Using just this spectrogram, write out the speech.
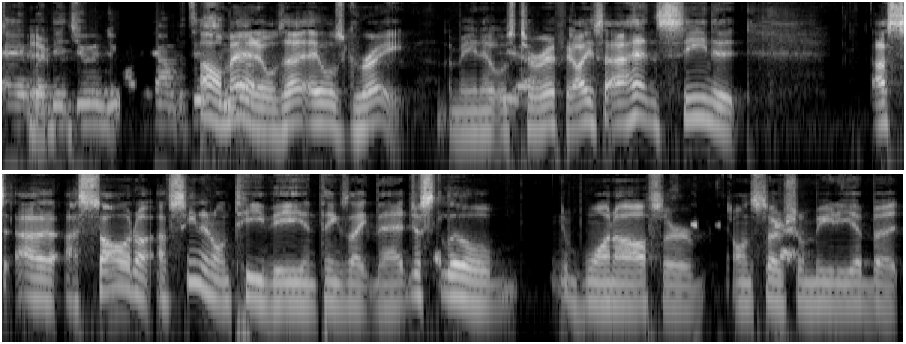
Hey, but did you enjoy the competition? oh man, it was it was great. I mean, it was Yeah. terrific. Like I said, I hadn't seen it. I I saw it. On, I've seen it on TV and things like that. Just little one offs or on social media, but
